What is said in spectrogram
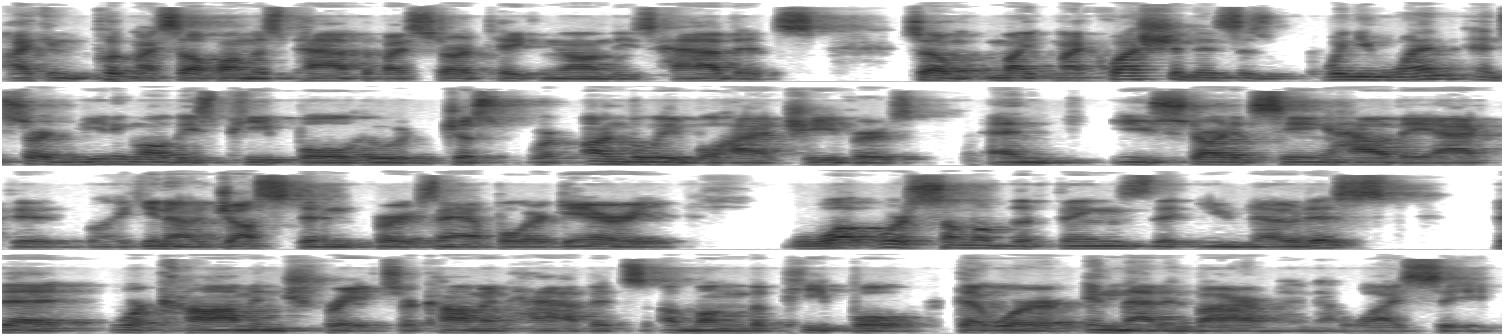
I can put myself on this path if I start taking on these habits. So my, my question is, is when you went and started meeting all these people who just were unbelievable high achievers and you started seeing how they acted, like, you know, Justin, for example, or Garry, what were some of the things that you noticed that were common traits or common habits among the people that were in that environment at YC?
